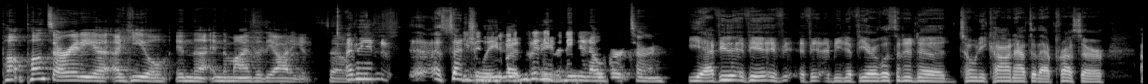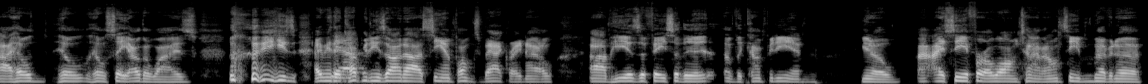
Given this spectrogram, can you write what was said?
Punk, Punk's already a, a heel in the in the minds of the audience. So I mean he didn't, essentially, even, but he didn't I mean, even need an overt turn. yeah. If you if you if if I mean if you're listening to Tony Khan after that presser, uh, he'll he'll he'll say otherwise. He's I mean the company's on uh, CM Punk's back right now. Um, he is the face of the of the company, and you know I, I see it for a long time. I don't see him having a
